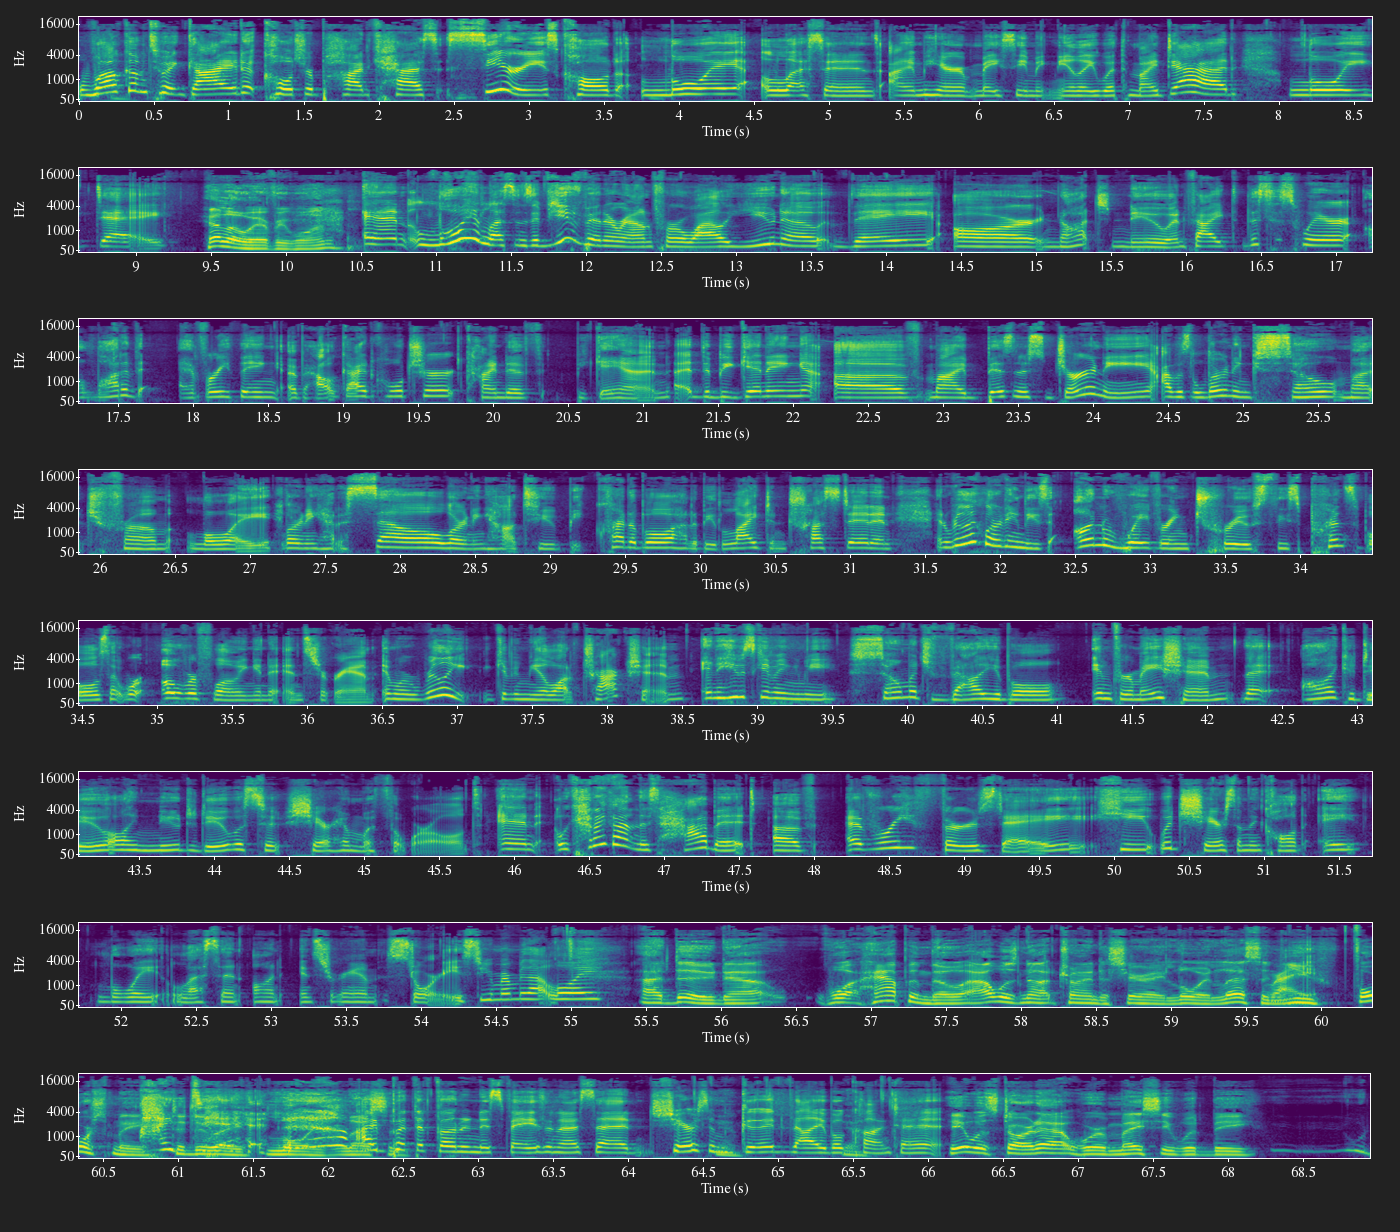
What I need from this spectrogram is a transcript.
Welcome to a guide culture podcast series called Loy Lessons. I'm here, Macy McNeely, with my dad, Loy Day. Hello, everyone. And Loy Lessons, if you've been around for a while, you know they are not new. In fact, this is where a lot of everything about guide culture kind of began. At the beginning of my business journey, I was learning so much from Loy, learning how to sell, learning how to be credible, how to be liked and trusted, and, and really learning these unwavering truths, these principles that were overflowing into Instagram and were really giving me a lot of traction. And he was giving me so much valuable information that all I could do, all I knew to do was to share him with the world. And we kind of got in this habit of every Thursday, he would share something called a Loy lesson on Instagram stories. Do you remember that, Loy? I do. Now, what happened though, I was not trying to share a Loy lesson. Right. You forced me I to do a Loy lesson. I put the phone in his face and I said, share some good, valuable Yeah. content. it would start out where Macy would be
